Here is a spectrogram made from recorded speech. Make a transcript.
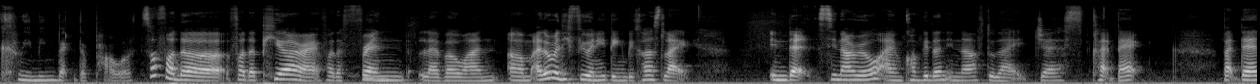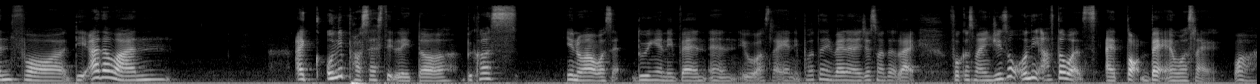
claiming back the power. so for the for the peer right for the friend level one um i don't really feel anything because like in that scenario i'm confident enough to like just clap back but then for the other one i only processed it later because you know i was doing an event and it was like an important event and i just wanted to like focus my energy. So only afterwards i thought back and was like wow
